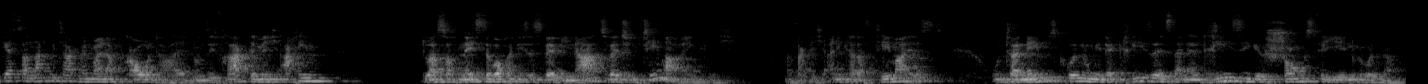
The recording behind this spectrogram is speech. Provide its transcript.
mich gestern Nachmittag mit meiner Frau unterhalten und sie fragte mich, Achim, du hast doch nächste Woche dieses Webinar, zu welchem Thema eigentlich? Dann sagte ich, Annika, das Thema ist, Unternehmensgründung in der Krise ist eine riesige Chance für jeden Gründer.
